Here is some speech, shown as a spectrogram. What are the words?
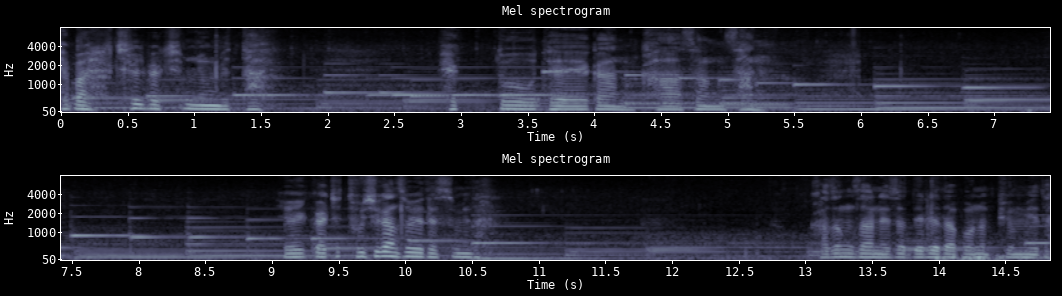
해발 716m 백두대간 가성산. 여기까지 2시간 소요됐습니다. 가성산에서 내려다보는 뷰입니다.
